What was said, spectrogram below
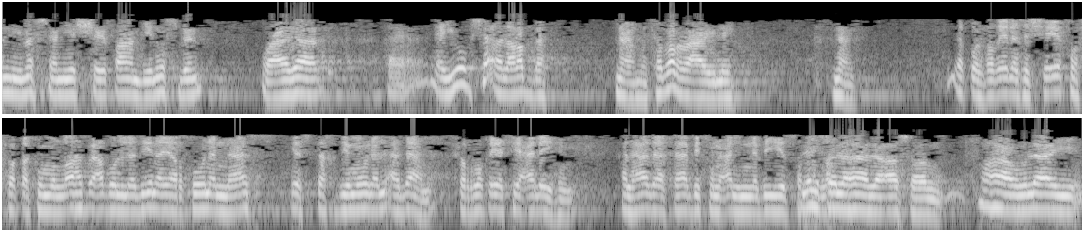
أني مسني الشيطان بنصب وعذاب. أيوب سأل ربه نعم وتضرع إليه. نعم. يقول فضيلة الشيخ وفقكم الله بعض الذين يرقون الناس يستخدمون الأذان في الرقية عليهم. هل هذا ثابت عن النبي صلى الله عليه وسلم؟ ليس لهذا أصل وهؤلاء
